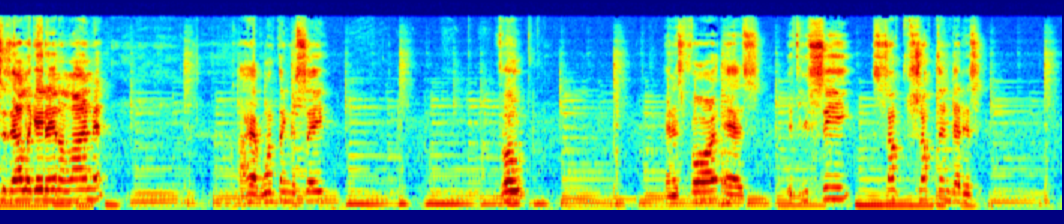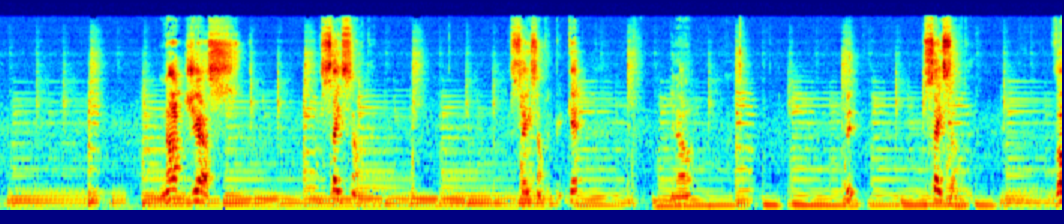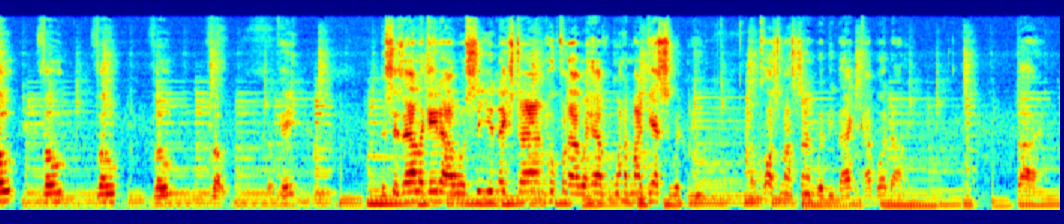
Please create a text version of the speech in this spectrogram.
This is Alligator in Alignment. I have one thing to say. Vote. And as far as if you see some, something that is not just, say something. Say something. Get, you know, say something. Vote, vote, vote, vote, vote. Okay? This is Alligator. I will see you next time. Hopefully, I will have one of my guests with me. Of course, my son will be back, Cowboy Donnie. Bye.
